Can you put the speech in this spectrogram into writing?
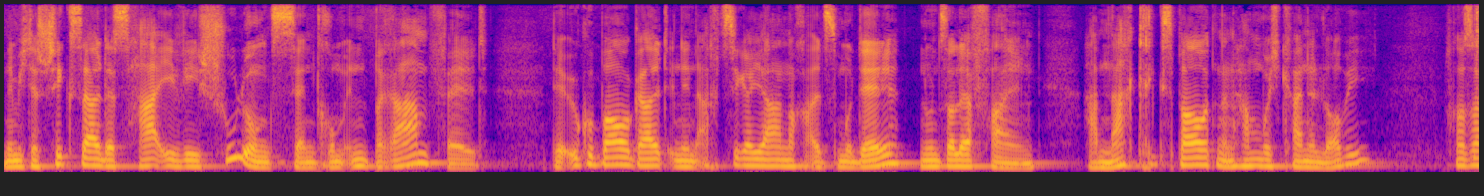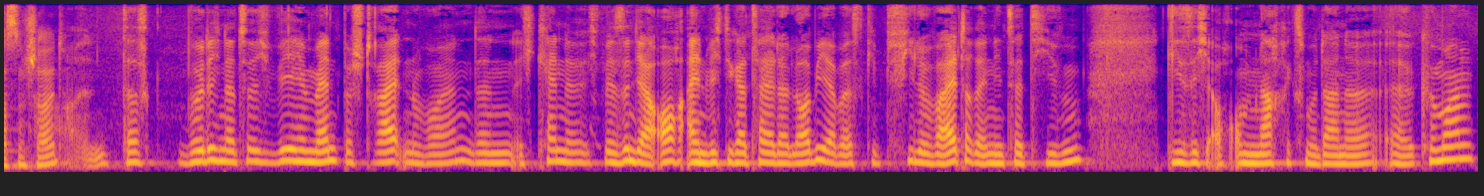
nämlich das Schicksal des HEW Schulungszentrum in Bramfeld. Der Ökobau galt in den 80er Jahren noch als Modell, nun soll er fallen. Haben Nachkriegsbauten in Hamburg keine Lobby? Frau Sassenscheid? Das würde ich natürlich vehement bestreiten wollen, denn ich kenne, wir sind ja auch ein wichtiger Teil der Lobby, aber es gibt viele weitere Initiativen, die sich auch um Nachkriegsmoderne äh, kümmern.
